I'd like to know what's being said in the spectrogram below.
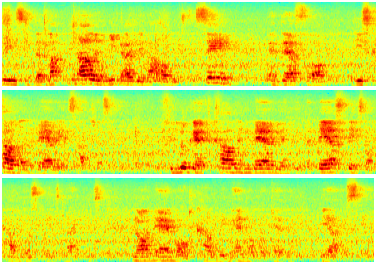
reason, the null and weak ideal are always the same, and therefore these cardinal invariants are just If you look at cardinal invariant in the Baire space or Cantor space like this, non-M or covering N or whatever, they are the same.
